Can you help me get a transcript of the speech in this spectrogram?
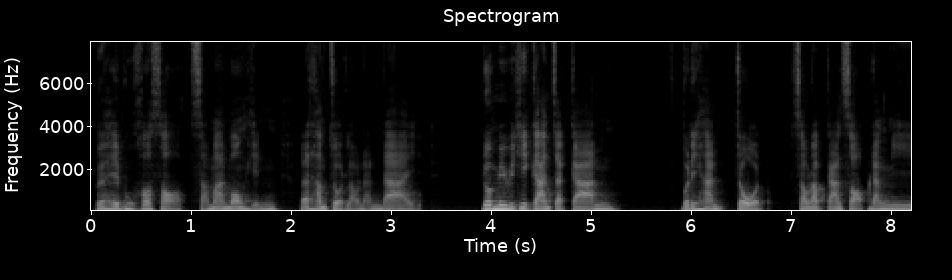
เพื่อให้ผู้เข้าสอบสามารถมองเห็นและทำโจทย์เหล่านั้นได้ โดยมีวิธีการจัดการบริหารโจทย์สำหรับการสอบดังนี้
